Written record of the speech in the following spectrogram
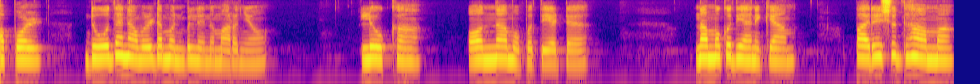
അപ്പോൾ ദൂതൻ അവളുടെ മുൻപിൽ നിന്ന് മറഞ്ഞു. ലൂക്ക ഒന്ന് മുപ്പത്തിയെട്ട്. നമുക്ക് ധ്യാനിക്കാം. പരിശുദ്ധ അമ്മ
